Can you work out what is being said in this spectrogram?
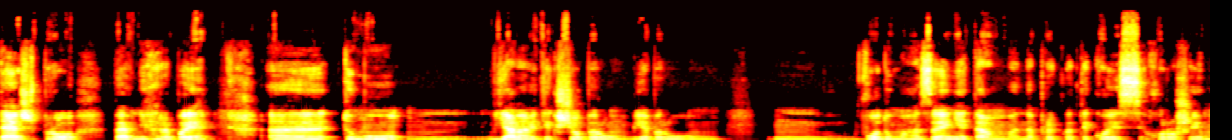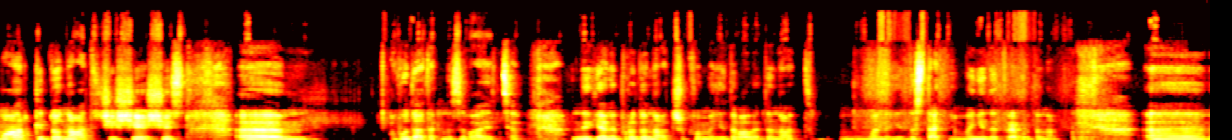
теж про певні гриби. Е, тому я навіть якщо беру, я беру воду в магазині, там, наприклад, якоїсь хорошої марки, донат чи ще щось. Е, вода так називається. Я не про донат, щоб ви мені давали донат. У мене є достатньо, мені не треба донат. Е,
